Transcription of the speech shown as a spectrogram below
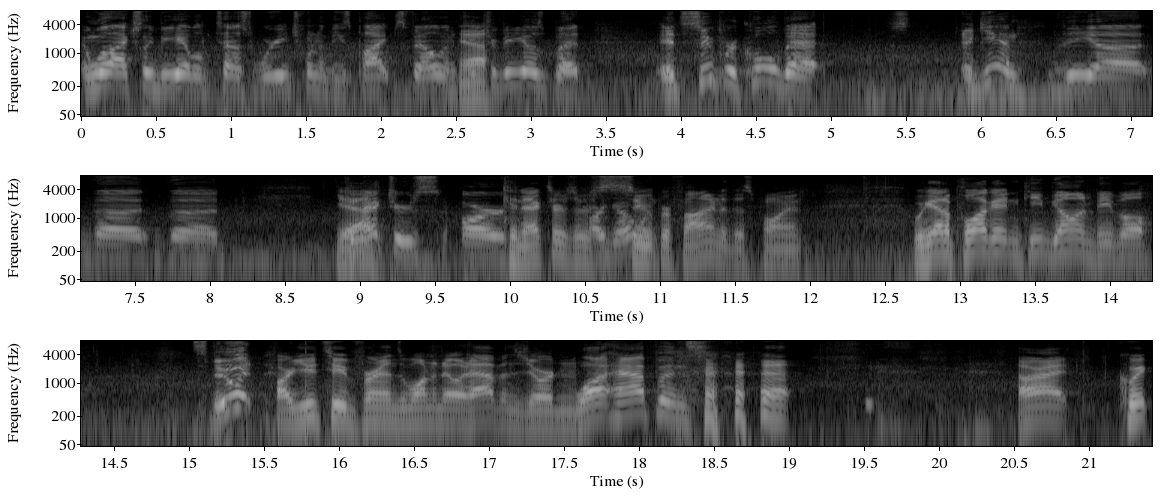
and we'll actually be able to test where each one of these pipes fell in Yeah. future videos. But it's super cool that, again, the uh, the the Yeah. connectors are Connectors are, are super fine at this point. We got to plug it and keep going, people. Let's do it. Our YouTube friends want to know what happens, Jordan. What happens? All right, quick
